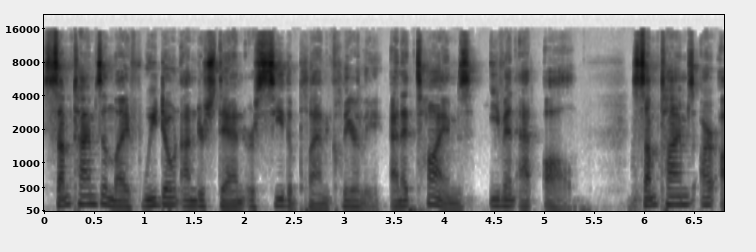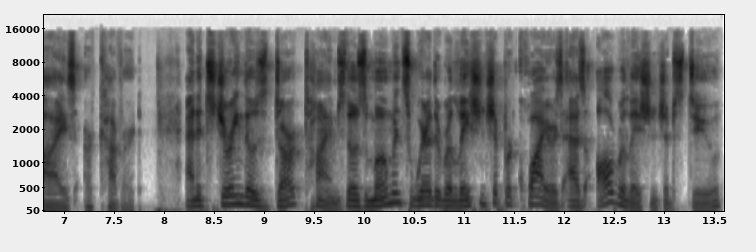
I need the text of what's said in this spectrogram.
sometimes in life we don't understand or see the plan clearly, and at times, even at all sometimes our eyes are covered. And it's during those dark times, those moments where the relationship requires, as all relationships do,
